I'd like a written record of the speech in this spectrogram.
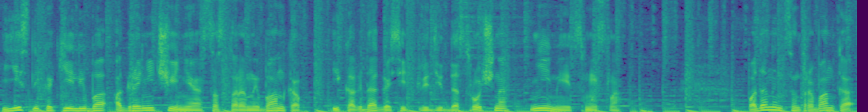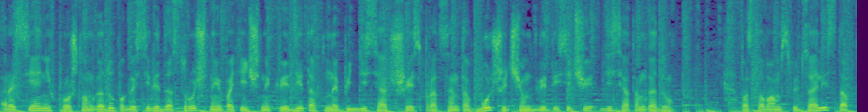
Есть ли какие-либо ограничения со стороны банков и когда гасить кредит досрочно не имеет смысла? По данным Центробанка, россияне в прошлом году погасили досрочные ипотечные кредитов на 56% больше, чем в 2010 году. По словам специалистов,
